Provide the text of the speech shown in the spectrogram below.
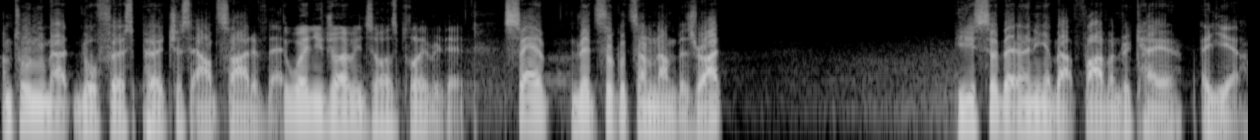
I'm talking about your first purchase outside of that. The one you drive into hospital every day. So let's look at some numbers, right? You said they're earning about 500k a year,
